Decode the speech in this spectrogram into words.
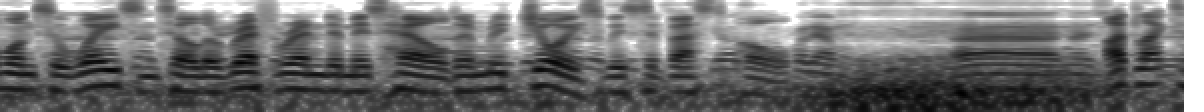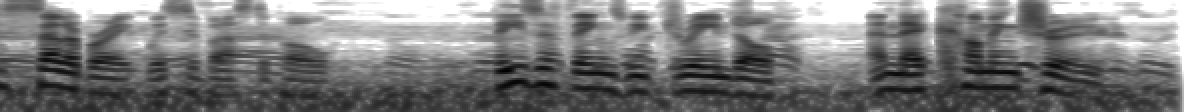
want to wait until the referendum is held and rejoice with Sevastopol. I'd like to celebrate with Sevastopol. These are things we've dreamed of, and they're coming true.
